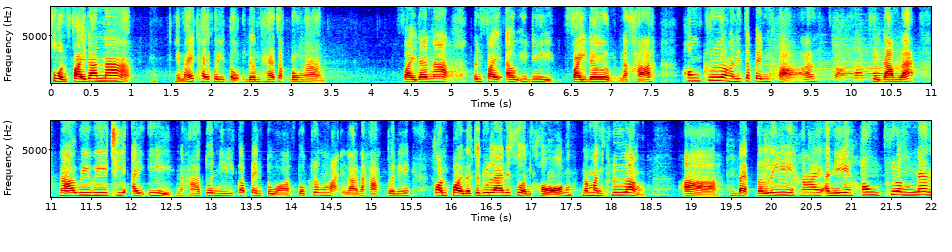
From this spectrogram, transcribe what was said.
ส่วนไฟด้านหน้า เห็นไหมไทโคอิโตะเดิมแท้จากโรงงาน ไฟด้านหน้าเป็นไฟ LED ไฟเดิมนะคะ ห้องเครื่องอันนี้จะเป็นฝาฝาครอบสีดำและนะ VVTIE นะคะ ตัวนี้ก็เป็นตัวตัวเครื่องใหม่แล้วนะคะ ตัวนี้ก่อนปล่อยเราจะดูแลในส่วนของน้ำมันเครื่องอแบตเตอรี่ให้อันนี้ห้องเครื่องแน่น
